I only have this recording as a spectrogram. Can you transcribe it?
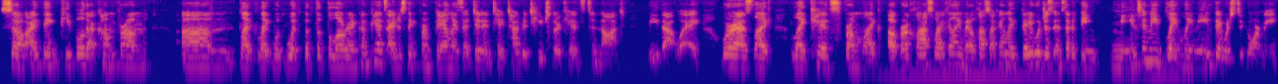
So I think people that come from um like like with with, with the, the lower income kids, I just think from families that didn't take time to teach their kids to not be that way. Whereas like like kids from like upper class white family, middle class white family, they would just instead of being mean to me, blatantly mean, they would just ignore me.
